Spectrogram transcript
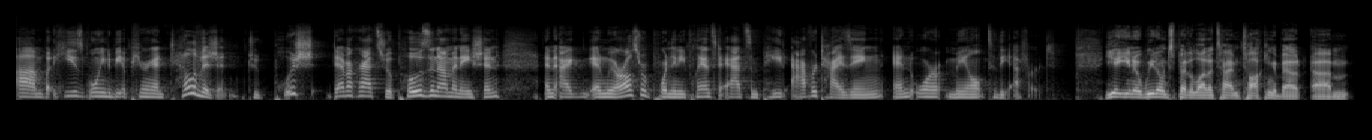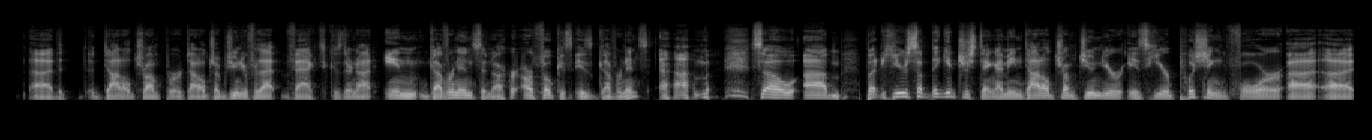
Um, but he is going to be appearing on television to push Democrats to oppose the nomination. And I and we are also reporting that he plans to add some paid advertising and or mail to the effort. Yeah, you know, we don't spend a lot of time talking about um, uh, the Donald Trump or Donald Trump Jr. for that fact because they're not in governance, and our, our focus is governance. Um, so, um, but here's something interesting. I mean, Donald Trump Jr. is here pushing for uh, uh,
